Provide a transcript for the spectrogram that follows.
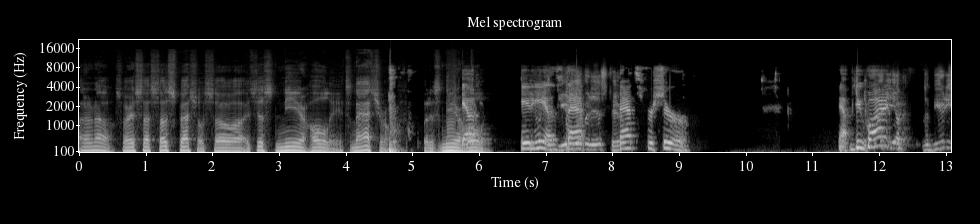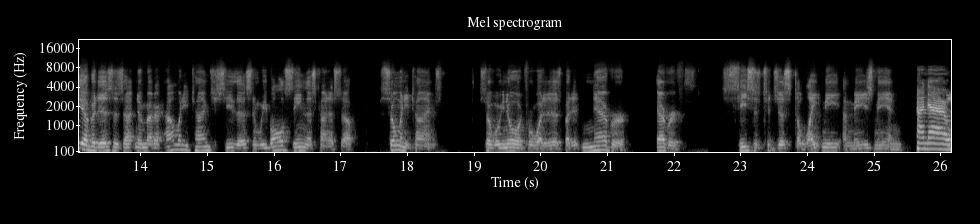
I don't know. It's very so, so special. So uh, it's just near holy. It's natural, but it's near Yep. holy. It You know is. beauty That, of it is too. that's for sure. Yep. Do the what? Beauty of, the beauty of it is, is that no matter how many times you see this, and we've all seen this kind of stuff so many times, so we know it for what it is, but it never, ever ceases to just delight me, amaze me, and I know.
